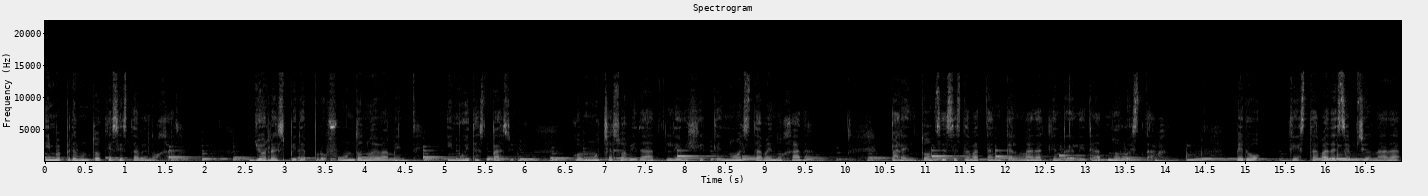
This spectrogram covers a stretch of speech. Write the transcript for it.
y me preguntó que si estaba enojada. Yo respiré profundo nuevamente y muy despacio. Con mucha suavidad le dije que no estaba enojada. Para entonces estaba tan calmada que en realidad no lo estaba, pero que estaba decepcionada,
